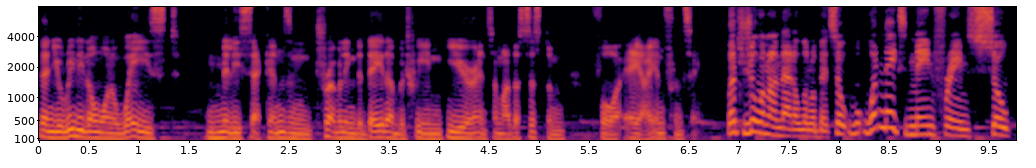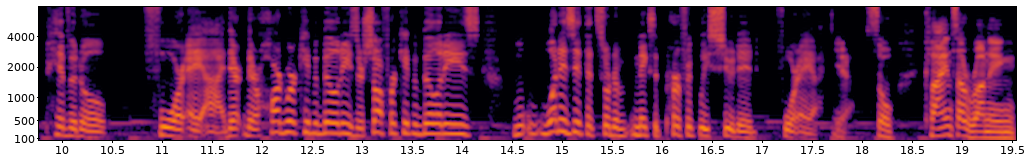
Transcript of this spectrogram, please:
then you really don't want to waste milliseconds and traveling the data between here and some other system for AI inferencing. Let's drill in on that a little bit. So what makes mainframes so pivotal for AI? Their, their hardware capabilities, their software capabilities, what is it that sort of makes it perfectly suited for AI? Yeah, so clients are running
